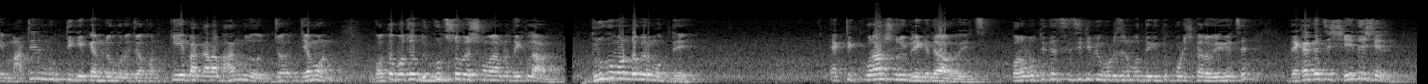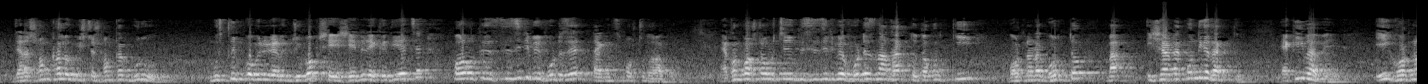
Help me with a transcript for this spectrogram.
এই মাটির মূর্তিকে কেন্দ্র করে যখন কে বা কারা ভাঙলো যেমন গত বছর দুর্গোৎসবের সময় আমরা দেখলাম দুর্গমণ্ডপের মধ্যে একটি কোরআন শরীফ রেখে দেওয়া হয়েছে। পরবর্তীতে সিসিটিভি ফুটেজের মধ্যে কিন্তু পরিষ্কার হয়ে গেছে। দেখা গেছে সেই দেশের যারা সংখ্যালঘিষ্ঠ সংখ্যাগুরু মুসলিম কমিউনিটির একজন যুবক সেই সেনে রেখে দিয়েছে। পরবর্তীতে সিসিটিভি ফুটেজে তা কিন্তু স্পষ্ট ধরা পড়ে এখন প্রশ্ন উঠছে, যদি সিসিটিভি ফুটেজ না থাকতো, তখন কি ঘটনাটা ঘটতো বা ইশারাটা কোন দিকে থাকতো? একইভাবে, এই ঘটনা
